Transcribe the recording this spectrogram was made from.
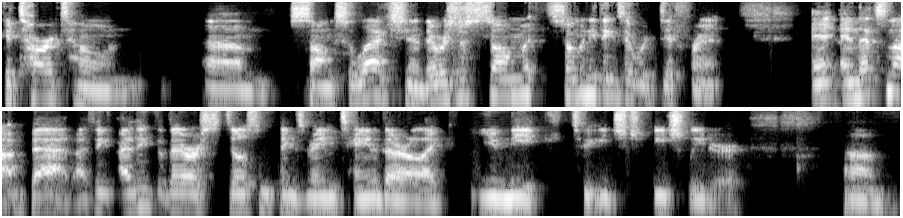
guitar tone um, song selection. There was just so so many things that were different, and, and, that's not bad. I think I think that there are still some things maintained that are like unique to each each leader. Um,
